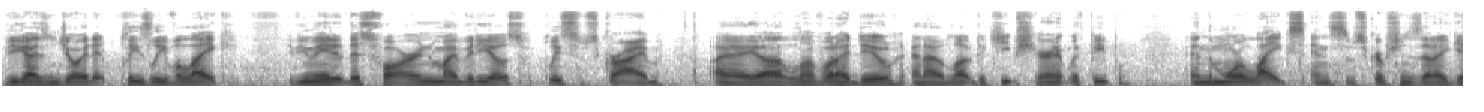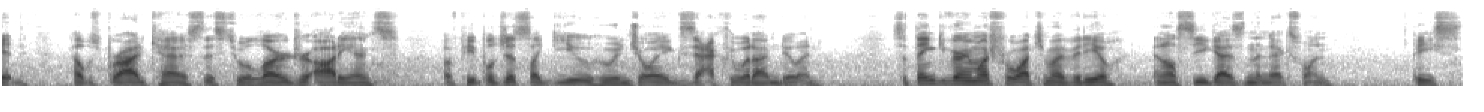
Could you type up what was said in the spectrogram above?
If you guys enjoyed it, please leave a like. If you made it this far into my videos, please subscribe. I uh, love what I do and I would love to keep sharing it with people. And the more likes and subscriptions that I get helps broadcast this to a larger audience of people just like you who enjoy exactly what I'm doing. So thank you very much for watching my video and I'll see you guys in the next one. Peace.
